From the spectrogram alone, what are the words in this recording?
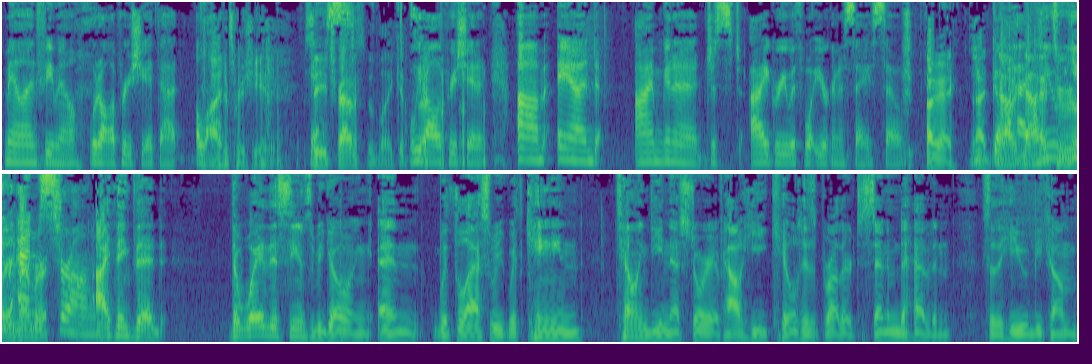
male and female, would all appreciate that a lot. I'd appreciate it. See, Yes. Travis would like it. We'd so. all appreciate it. Um, and I'm gonna just I agree with what you're gonna say. So Okay. You I, go now, ahead. now I have You- to really you end strong. I think that the way this seems to be going, and with the last week with Cain telling Dean that story of how he killed his brother to send him to heaven so that he would become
